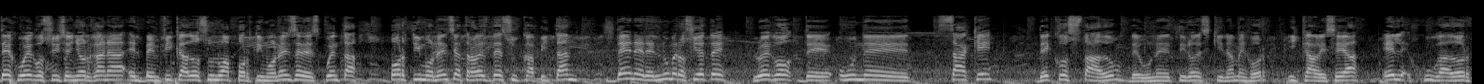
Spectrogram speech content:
de juego, sí señor, gana el Benfica 2-1 a Portimonense, descuenta Portimonense a través de su capitán Denner, el número 7, luego de un eh, saque de costado, de un eh, tiro de esquina mejor, y cabecea el jugador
